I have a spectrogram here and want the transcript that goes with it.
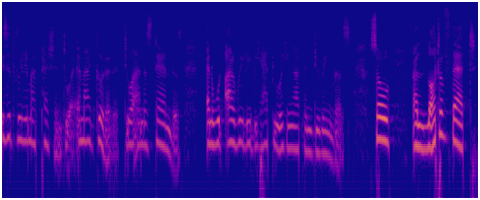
is it really my passion? Do I, am I good at it? Do I understand this? And would I really be happy waking up and doing this? So a lot of that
